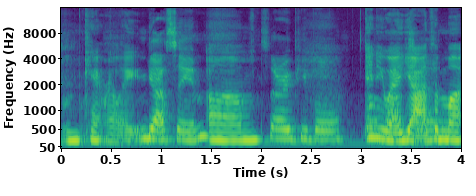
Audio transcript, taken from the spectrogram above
Mm, Can't relate. Yeah, same. Um. Sorry, people. Anyway, yeah, it. the mu-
